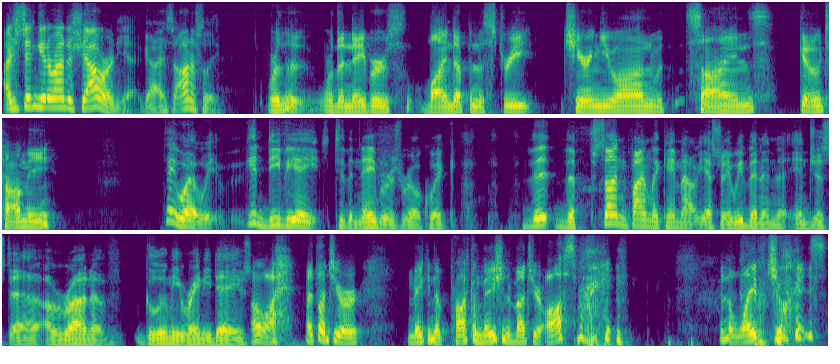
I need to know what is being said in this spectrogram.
I just didn't get around to showering yet, guys. Honestly, Were the were the neighbors lined up in the street cheering you on with signs? Go Tommy! tell you what, we, we can deviate to the neighbors real quick. The the sun finally came out yesterday. We've been in in just a, a run of gloomy, rainy days. Oh, I, I thought you were making a proclamation about your offspring and a life choice.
